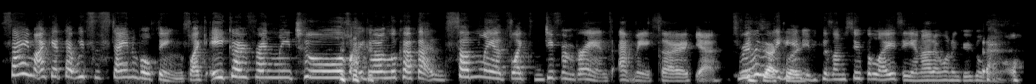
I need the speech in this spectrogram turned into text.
Same, I get that with sustainable things like eco-friendly tools. I go and look up that, and suddenly it's like different brands at me. So yeah, it's really exactly. really handy because I'm super lazy and I don't want to Google them all.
